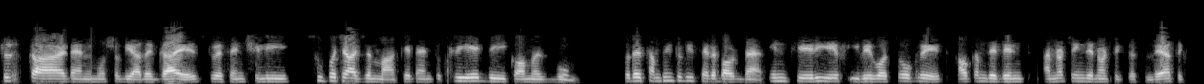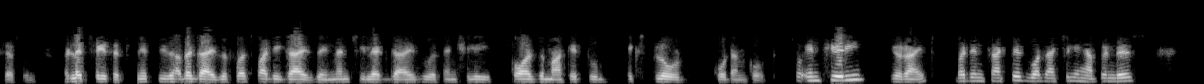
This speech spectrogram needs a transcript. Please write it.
Flipkart and most of the other guys to essentially supercharge the market and to create the e-commerce boom. So there's something to be said about that. In theory, if eBay was so great, how come they didn't? I'm not saying they're not successful. They are successful. But let's face it, it's these other guys, the first party guys, the inventory-led guys who essentially caused the market to explode, quote unquote. So in theory, you're right. But in practice, what actually happened is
